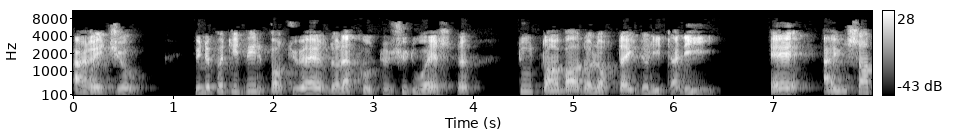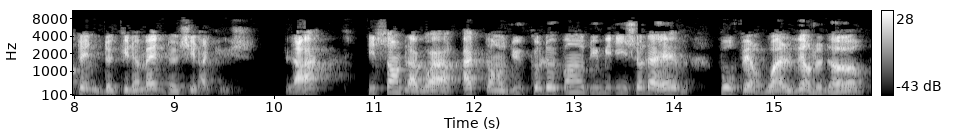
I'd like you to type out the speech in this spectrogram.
à Reggio, une petite ville portuaire de la côte sud-ouest, tout en bas de l'orteil de l'Italie, et à une centaine de kilomètres de Syracuse. Là, il semble avoir attendu que le vent du midi se lève pour faire voile vers le nord,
